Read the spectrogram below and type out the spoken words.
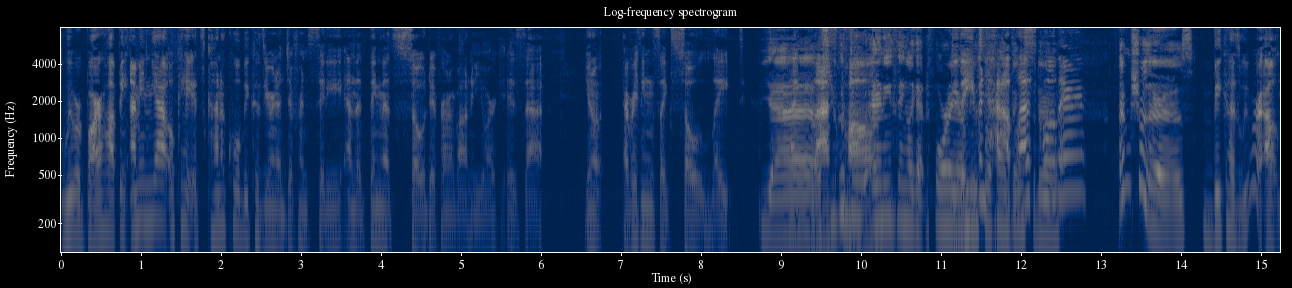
we were bar hopping. I mean, yeah, okay, it's kind of cool because you're in a different city, and the thing that's so different about New York is that, you know, everything's like so late. Yes, last you can call. do anything like at 4 a.m. Do they you even have last call there? I'm sure there is. Because we were out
